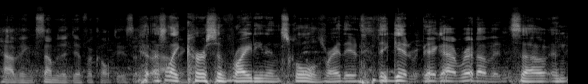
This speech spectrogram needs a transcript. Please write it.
having some of the difficulties. That That's like having. cursive writing in schools, right? They, they get they got rid of it. So and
